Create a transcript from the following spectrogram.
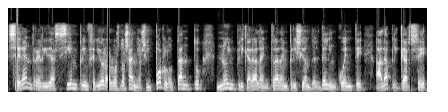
será en realidad siempre inferior a los dos años y por lo tanto no implicará la entrada en prisión del delincuente al aplicarse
